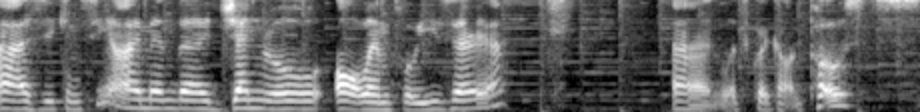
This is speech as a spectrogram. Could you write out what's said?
As you can see, I'm in the general all employees area. And let's click on posts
